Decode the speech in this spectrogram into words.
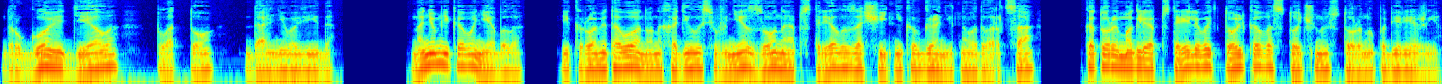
Другое дело — плато дальнего вида. На нем никого не было, и кроме того оно находилось вне зоны обстрела защитников гранитного дворца, которые могли обстреливать только восточную сторону побережья.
